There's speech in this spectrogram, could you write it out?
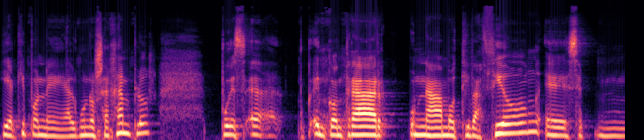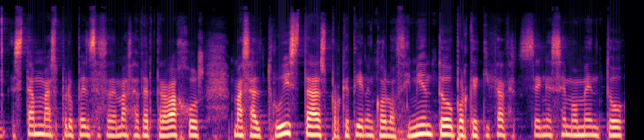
y aquí pone algunos ejemplos, pues eh, encontrar una motivación, eh, mm, están más propensas además a hacer trabajos más altruistas porque tienen conocimiento, porque quizás en ese momento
